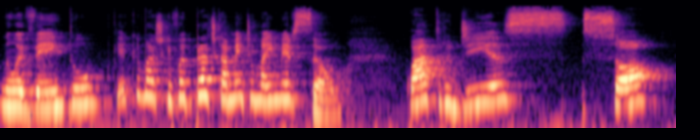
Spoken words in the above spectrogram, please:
num evento que, eu acho que foi praticamente uma imersão. Quatro dias só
